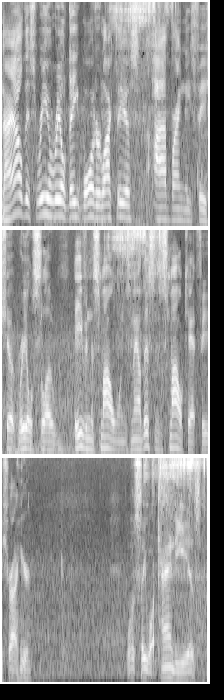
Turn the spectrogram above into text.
Now, out this real, real deep water like this, I bring these fish up real slow, even the small ones. Now, this is a small catfish right here. We'll see what kind he is.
